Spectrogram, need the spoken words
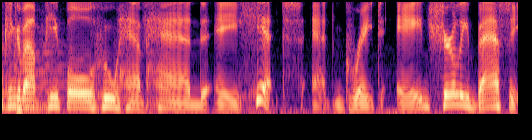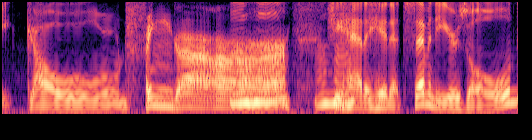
Talking about people who have had a hit at great age. Shirley Bassey, Goldfinger. Mm-hmm. She mm-hmm. had a hit at 70 years old.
